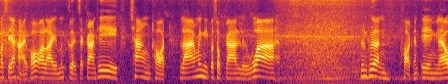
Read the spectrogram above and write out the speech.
มันเสียหายเพราะอะไรมันเกิดจากการที่ช่างถอดล้างไม่มีประสบการณ์ หรือว่าเพื่อนๆ ถอดกันเองแล้ว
